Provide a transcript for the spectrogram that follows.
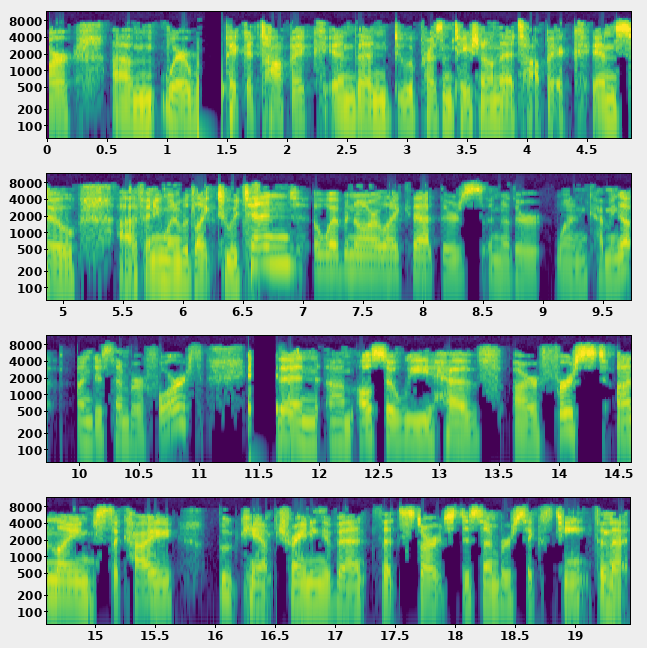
um, where we'll pick a topic and then do a presentation on that topic. And so uh, if anyone would like to attend a webinar like that, there's another one coming up on December 4th. And then um, also we have our first online Sakai bootcamp training event that starts December 16th and that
